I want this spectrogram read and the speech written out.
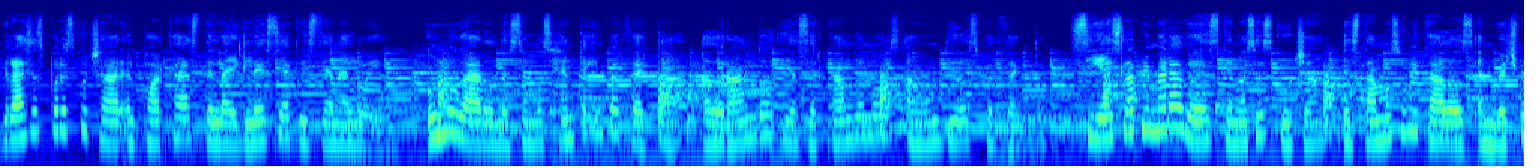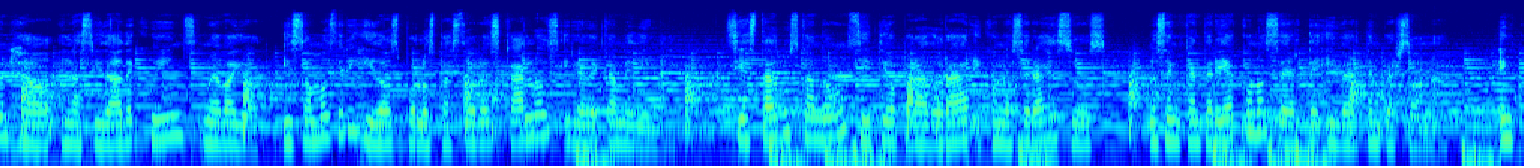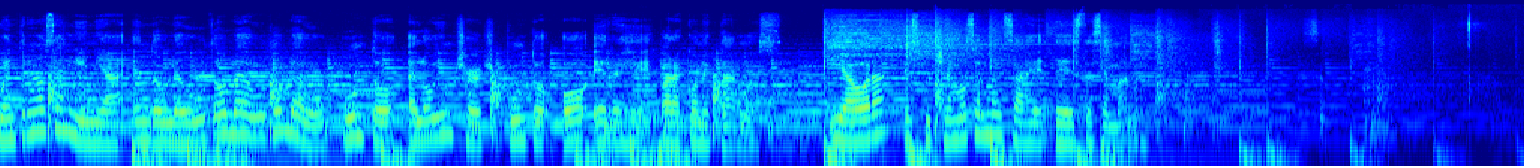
Gracias por escuchar el podcast de la Iglesia Cristiana Elohim, un lugar donde somos gente imperfecta, adorando y acercándonos a un Dios perfecto. Si es la primera vez que nos escucha, estamos ubicados en Richmond Hill, en la ciudad de Queens, Nueva York, y somos dirigidos por los pastores Carlos y Rebeca Medina. Si estás buscando un sitio para adorar y conocer a Jesús, nos encantaría conocerte y verte en persona. Encuéntrenos en línea en www.elohimchurch.org para conectarnos. Y ahora escuchemos el mensaje de esta semana.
